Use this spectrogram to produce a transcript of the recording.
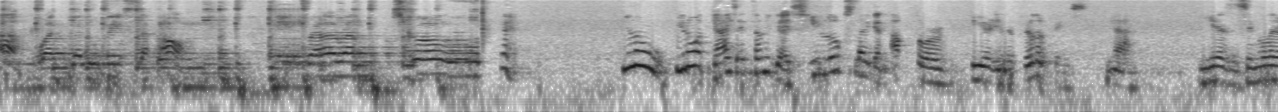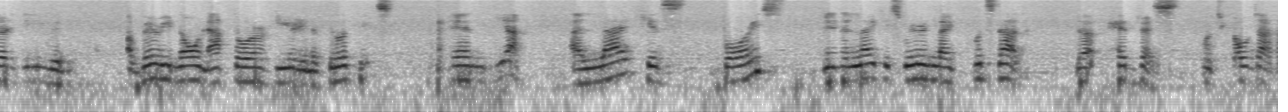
Ah. oh. You know, you know what, guys? I tell you guys, he looks like an actor here in the Philippines. Yeah, he has a similarity with a very known actor here in the Philippines. And yeah, I like his voice, and I like his wearing like what's that? The headdress. What you call that?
